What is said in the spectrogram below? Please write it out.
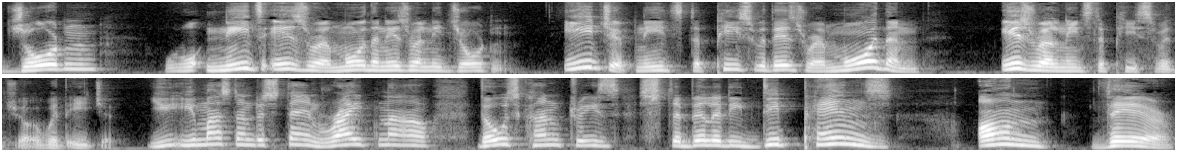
Jordan needs Israel more than Israel needs Jordan. Egypt needs the peace with Israel more than Israel needs the peace with, with Egypt. You, you must understand right now, those countries' stability depends on their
